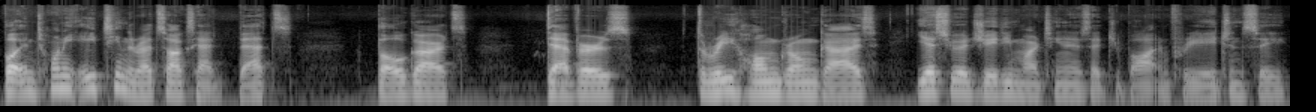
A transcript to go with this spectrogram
But in 2018, the Red Sox had Betts, Bogaerts, Devers, three homegrown guys. Yes, you had JD Martinez that you bought in free agency.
